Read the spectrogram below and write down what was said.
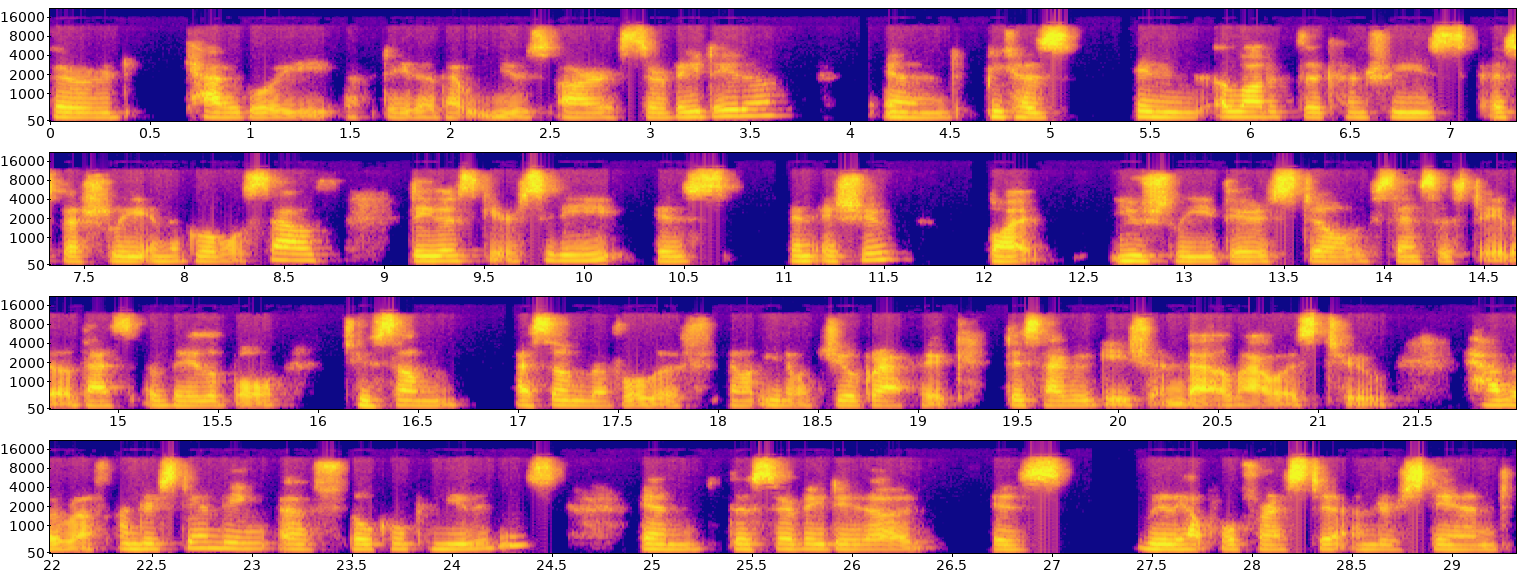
third category of data that we use are survey data. And because in a lot of the countries, especially in the global south, data scarcity is an issue, but usually there's still census data that's available to some at some level of uh, you know geographic disaggregation that allow us to have a rough understanding of local communities. And the survey data is really helpful for us to understand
